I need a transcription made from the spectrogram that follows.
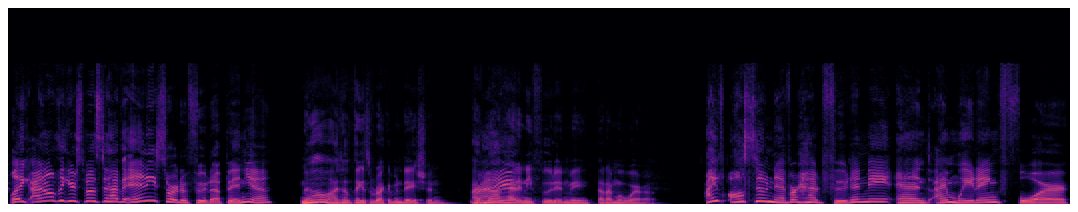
like I don't think you're supposed to have any sort of food up in you. no, I don't think it's a recommendation. I've not had any food in me that I'm aware of. I've also never had food in me, and I'm waiting for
